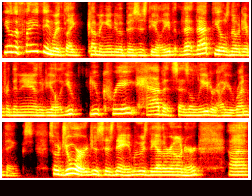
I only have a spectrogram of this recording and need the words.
You know, the funny thing with like coming into a business deal, even that that deal is no different than any other deal. You you create habits as a leader how you run things. So George is his name, who's the other owner, uh,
